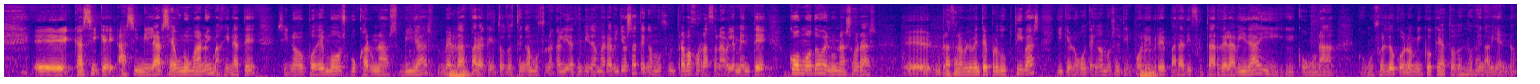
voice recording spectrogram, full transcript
eh, casi que asimilarse a un humano, imagínate si no podemos buscar unas vías, ¿verdad?, para que todos tengamos una calidad de vida maravillosa, tengamos un trabajo razonablemente cómodo en unas horas eh, razonablemente productivas y que luego tengamos el tiempo libre para disfrutar de la vida y, con, una, con un sueldo económico que a todos nos venga bien, ¿no?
